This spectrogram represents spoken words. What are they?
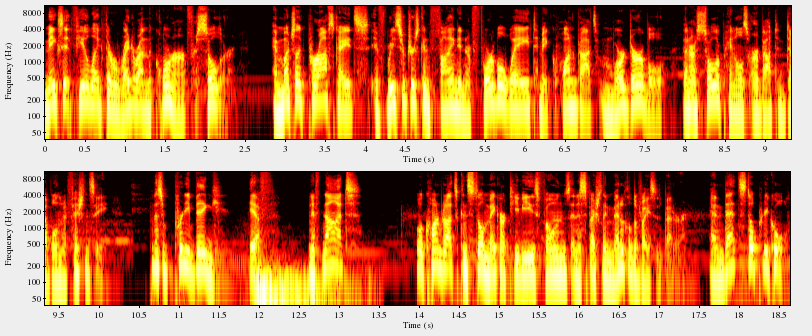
makes it feel like they're right around the corner for solar. And much like perovskites, if researchers can find an affordable way to make quantum dots more durable, then our solar panels are about to double in efficiency. But that's a pretty big if. And if not, well, quantum dots can still make our TVs, phones, and especially medical devices better. And that's still pretty cool.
